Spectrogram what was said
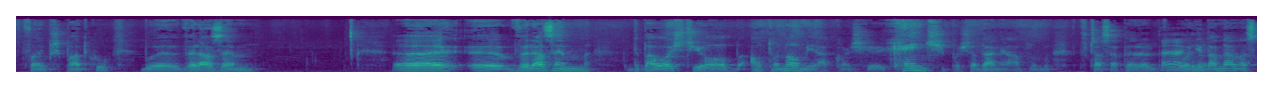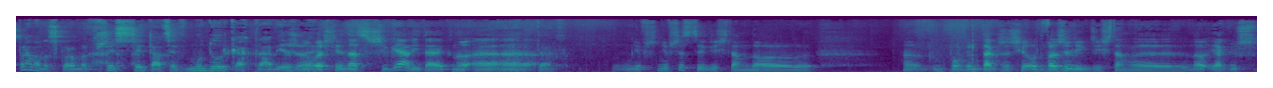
w Twoim przypadku były wyrazem e, e, wyrazem dbałości o autonomię jakąś, chęci posiadania. W czasach PRL to Tak, była no. niebanalna sprawa, no skoro my wszyscy tacy w mundurkach prawie, że... No właśnie nas ścigali, tak? No, a, a tak. nie, nie wszyscy gdzieś tam, no e, powiem tak, że się odważyli gdzieś tam, e, no jak już,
